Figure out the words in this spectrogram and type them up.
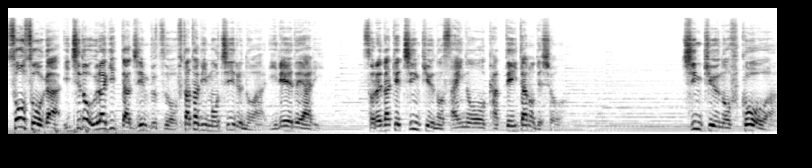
曹操が一度裏切った人物を再び用いるのは異例でありそれだけ陳旧の才能を買っていたのでしょう陳旧の不幸は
